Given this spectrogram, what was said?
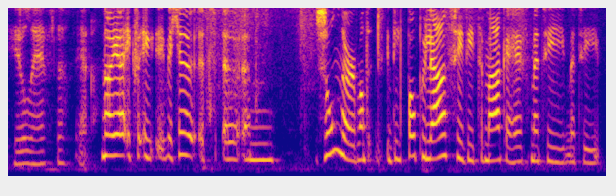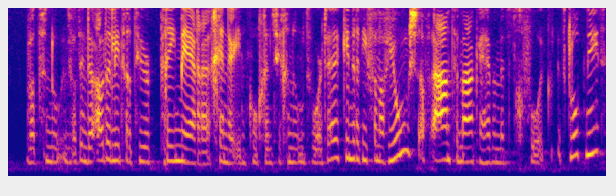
heel heftig. Ja. Nou ja, ik, ik, weet je, het, uh, um, zonder... Want die populatie die te maken heeft met die, met die wat, ze wat in de oude literatuur primaire genderincongruentie genoemd wordt. Hè. Kinderen die vanaf jongst af aan te maken hebben met het gevoel, het klopt niet.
